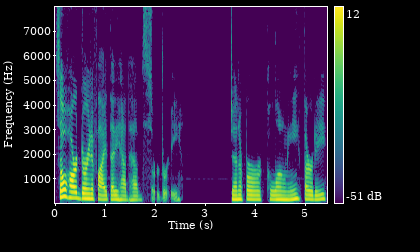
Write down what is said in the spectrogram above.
so hard during a fight that he had to have surgery. Jennifer Coloni, 30,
